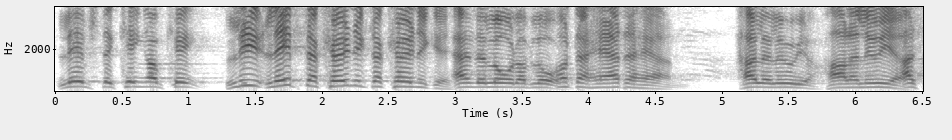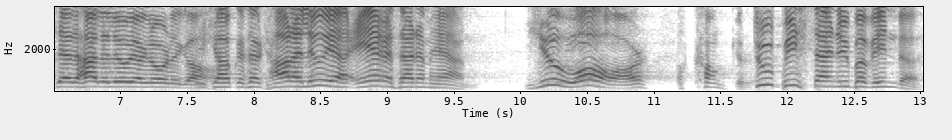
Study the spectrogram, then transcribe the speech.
lives the King of Kings le- lebt der König der Könige and the Lord of Lords. und der Herr der Herren. Hallelujah. Halleluja. I said, Hallelujah, glory to Ich God. habe gesagt, Halleluja, Ehre sei dem Herrn. You are a conqueror. Du bist ein Überwinder.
